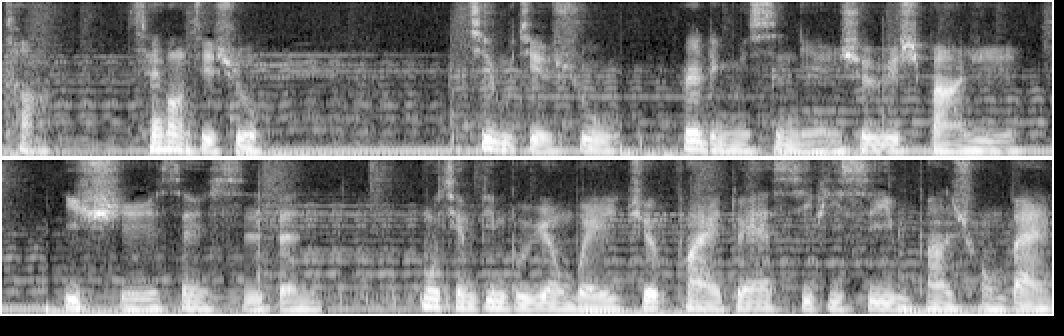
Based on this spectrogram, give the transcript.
好，采访结束，记录结束。二零零四年十二月十八日一时三十四分。目前并不认为 Jeff 对 SCP-C 五八的崇拜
